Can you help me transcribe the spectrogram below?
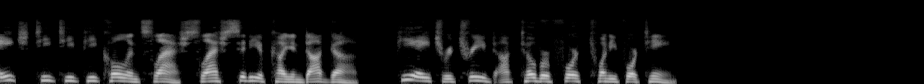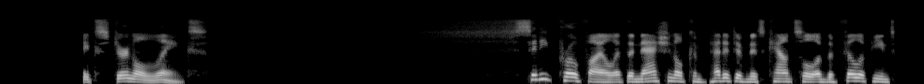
http colon slash slash cityofcauayan.gov. ph retrieved October 4, 2014 External links City profile at the National Competitiveness Council of the Philippines.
